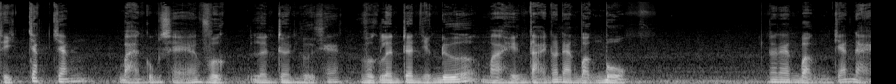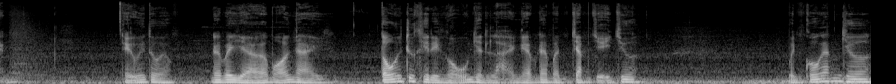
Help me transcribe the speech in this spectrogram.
thì chắc chắn bạn cũng sẽ vượt lên trên người khác vượt lên trên những đứa mà hiện tại nó đang bận buồn nó đang bận chán nản. Hiểu ý tôi không? Nên bây giờ mỗi ngày tối trước khi đi ngủ, nhìn lại ngày hôm nay mình chăm chỉ chưa? Mình cố gắng chưa?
